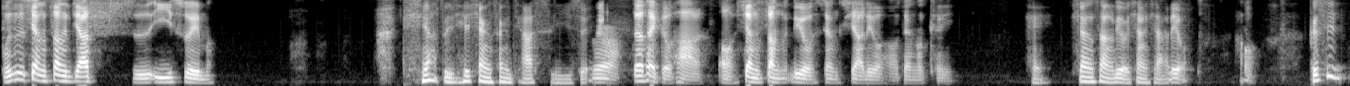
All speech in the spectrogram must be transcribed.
不是向上加十一岁吗？你要直接向上加十一岁，没有啊，这太可怕了哦。向上六，向下六，好，这样都可以。嘿，向上六，向下六，好。可是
